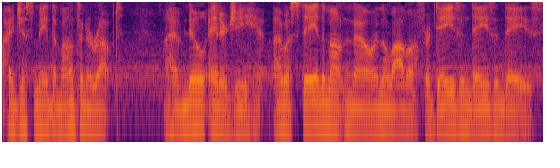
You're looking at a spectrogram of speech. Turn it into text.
I just made the mountain erupt. I have no energy. I must stay in the mountain now in the lava for days and days and days.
